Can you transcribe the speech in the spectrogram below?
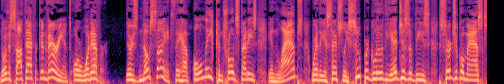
Nor the South African variant or whatever. There's no science. They have only controlled studies in labs where they essentially superglue the edges of these surgical masks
